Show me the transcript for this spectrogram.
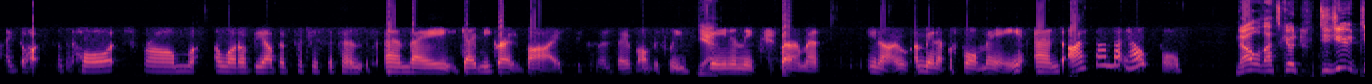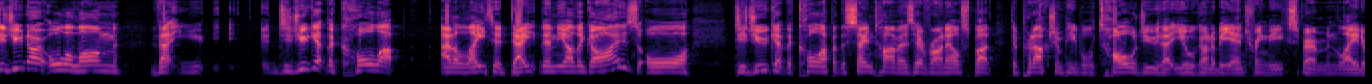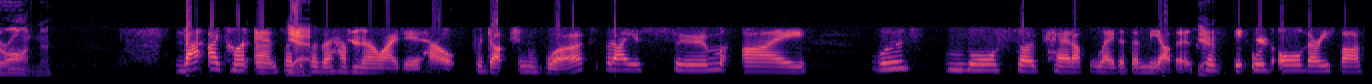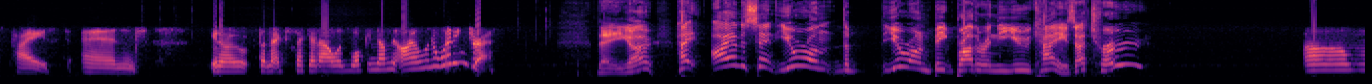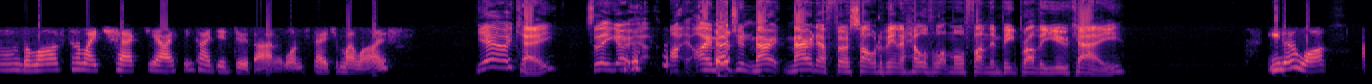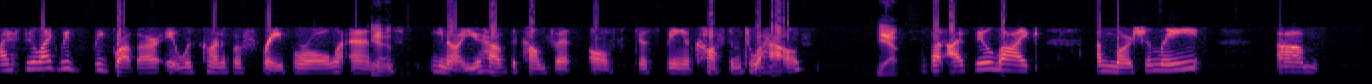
I got support from a lot of the other participants and they gave me great advice because they've obviously Yeah. been in the experiment, you know, a minute before me and I found that helpful. No, well, that's good. Did you did you know all along that you did you get the call up at a later date than the other guys, or did you get the call up at the same time as everyone else, but the production people told you that you were going to be entering the experiment later on? That I can't answer Yeah. because I have no idea how production works, but I assume I was more so paired up later than the others Yeah. because it was all very fast paced and you know the next second I was walking down the aisle in a wedding dress. There you go. Hey, I understand you were on the you were on Big Brother in the UK. Is that true? Um, the last time I checked, yeah, I think I did do that at one stage in my life. Yeah. Okay. So there you go. I, I imagine married married at first sight would have been a hell of a lot more fun than Big Brother UK. You know what? I feel like with Big Brother, it was kind of a free for all, and Yeah. you know, you have the comfort of just being accustomed to a house. Yeah. But I feel like emotionally, um,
